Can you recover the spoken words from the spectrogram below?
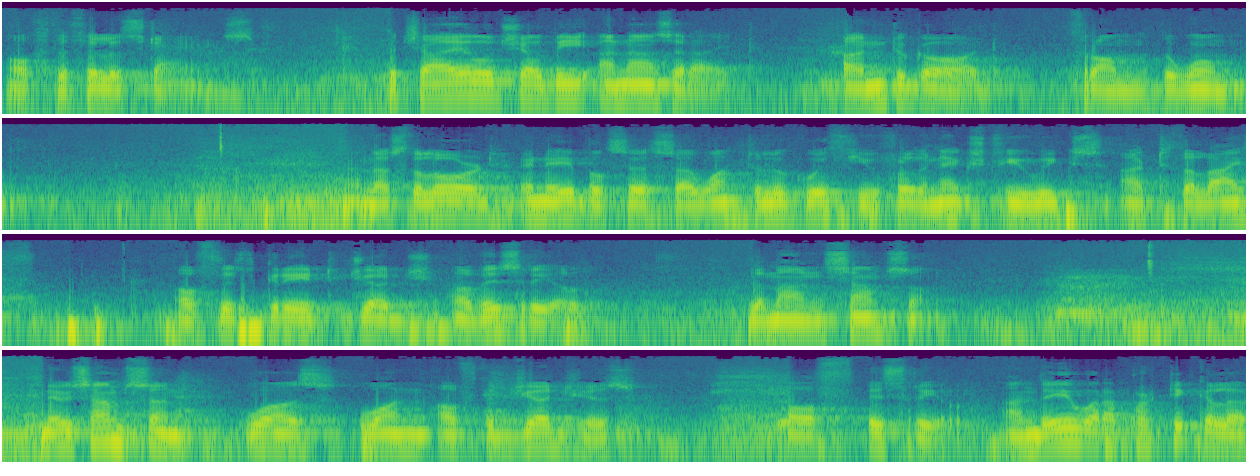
of the Philistines. The child shall be a Nazarite unto God from the womb. And as the Lord enables us, I want to look with you for the next few weeks at the life of this great judge of Israel, the man Samson. Now, Samson was one of the judges of Israel, and they were a particular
